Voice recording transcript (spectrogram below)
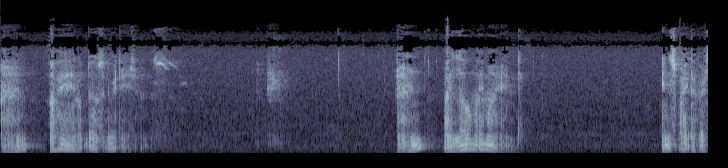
I am aware of those limitations. And I love my mind in spite of its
